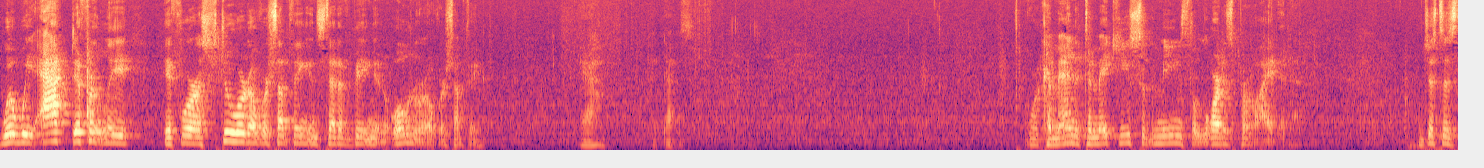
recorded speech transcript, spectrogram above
Will we act differently if we're a steward over something instead of being an owner over something? Yeah, it does. We're commanded to make use of the means the Lord has provided. Just as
